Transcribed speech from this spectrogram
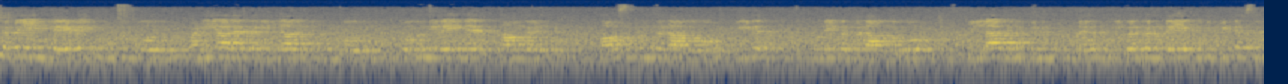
திருச்சபையின் தேவை தூண்டும் போதும் பணியாளர்கள் இல்லாதிருக்கும் போதும் பொது நிலையினர் தாங்கள் வாசகங்களாகவோ பீட துணைவர்களாகவோ இல்லாதிருப்பினும் கூட இவர்களுடைய குறிப்பிட்ட சில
